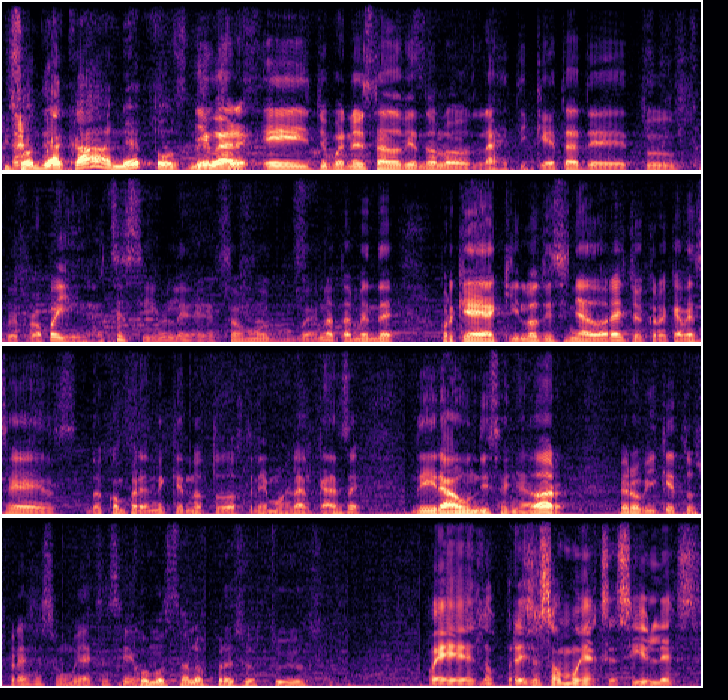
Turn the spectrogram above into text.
Y son de acá, netos. netos. Igual, eh, yo bueno, he estado viendo lo- las etiquetas de tu ropa y es accesible, eso es muy bueno también, de, porque aquí los diseñadores yo creo que a veces no comprenden que no todos tenemos el alcance de ir a un diseñador, pero vi que tus precios son muy accesibles. ¿Cómo están los precios tuyos? Pues los precios son muy accesibles.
